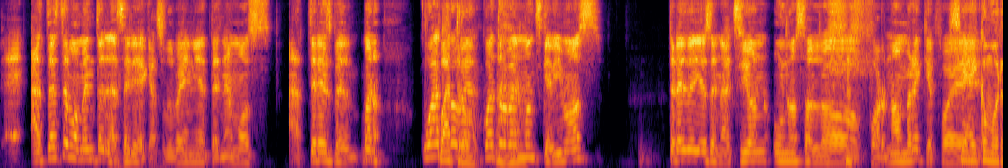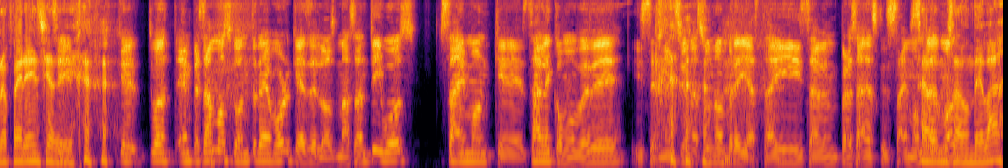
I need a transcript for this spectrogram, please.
eh, hasta este momento en la serie de Castlevania tenemos a tres, bueno, cuatro, Cuatro. Belmonts que vimos, tres de ellos en acción, uno solo por nombre, que fue... sí, hay como referencia de... Sí, que bueno, empezamos con Trevor, que es de los más antiguos. Simon, que sale como bebé y se menciona su nombre y hasta ahí saben, pero sabes que es Simon Sabemos Belmont. a dónde va.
